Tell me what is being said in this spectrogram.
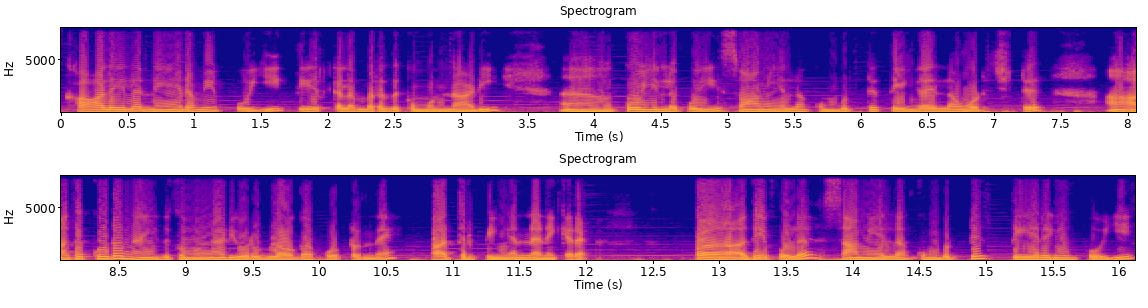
காலையில் நேரமே போய் தேர் கிளம்புறதுக்கு முன்னாடி கோயிலில் போய் சாமியெல்லாம் கும்பிட்டு தேங்காய் எல்லாம் உடைச்சிட்டு அதை கூட நான் இதுக்கு முன்னாடி ஒரு விலாகாக போட்டிருந்தேன். பார்த்துருப்பீங்கன்னு நினைக்கிறேன். ப- அதே போல் சாமியெல்லாம் கும்பிட்டு தேரையும் போய்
